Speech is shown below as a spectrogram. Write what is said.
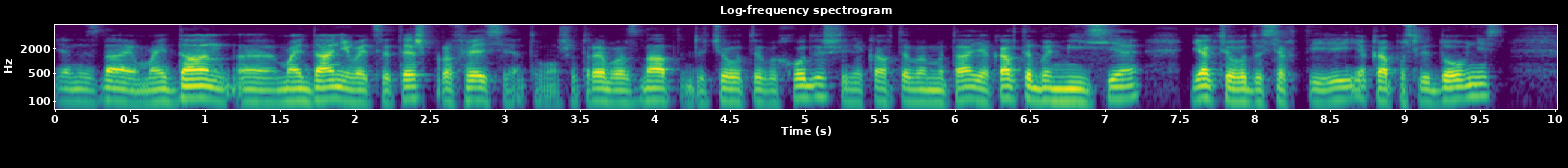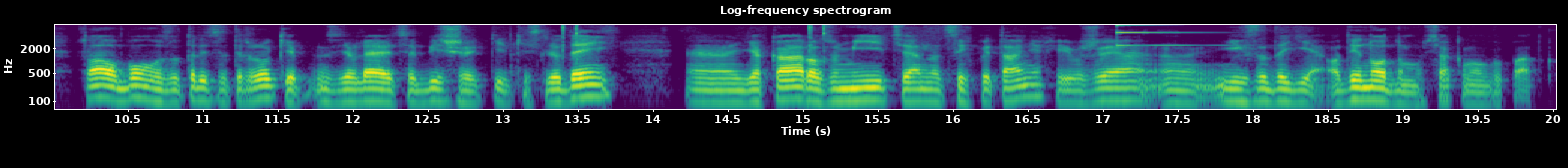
Я не знаю, Майдан, е, Майданівець це теж професія, тому що треба знати, для чого ти виходиш, яка в тебе мета, яка в тебе місія, як цього досягти, яка послідовність. Слава Богу, за 33 роки з'являється більша кількість людей, яка розуміється на цих питаннях і вже е, їх задає один одному в всякому випадку.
